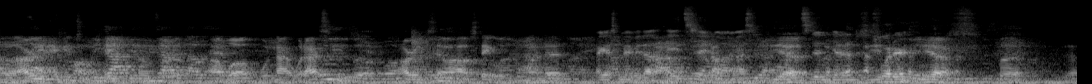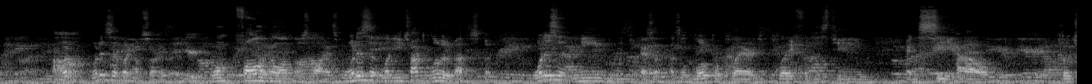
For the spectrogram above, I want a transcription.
Uh, I really didn't get too much hate from them. Uh, well, well, not what I see, but I really said Ohio State was the one that, I guess maybe that hate stayed on the message Yeah. didn't get into Twitter. yeah, but. What, Um, what is it like? I'm sorry. Following along those lines, what is it like? You talked a little bit about this, but what does it mean as a, as a local player to play for this team and see how Coach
